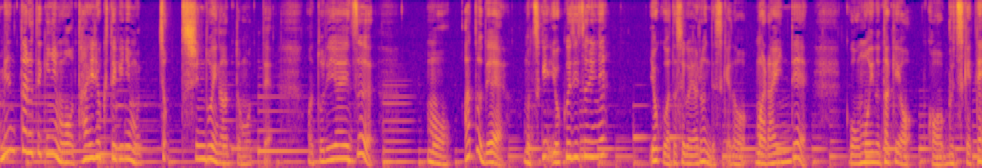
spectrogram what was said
メンタル的にも体力的にもちょっとしんどいなって思って、まあ、とりあえずもう後でもう次翌日にねよく私がやるんですけど、まあ、LINE でこう思いの丈をこうぶつけて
